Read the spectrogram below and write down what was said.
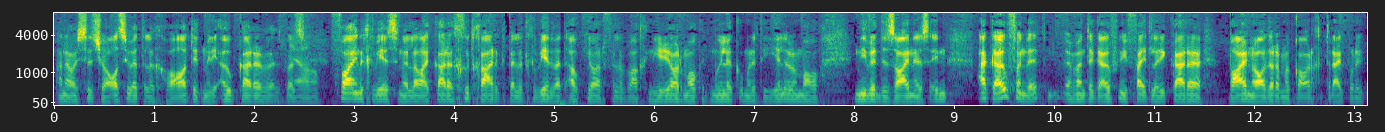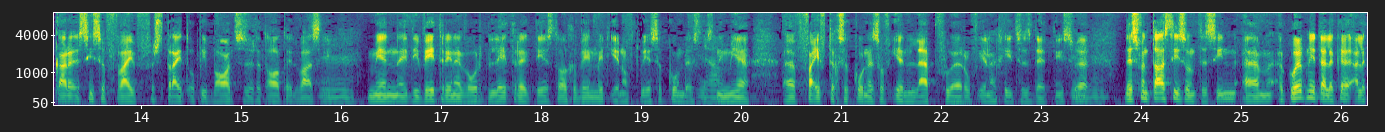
aan daai situasie wat hulle gehad het met die ou karre was, was Ja. fyn geweest en hulle daai karre goed gehard het. Hulle het geweet wat elke jaar vir hulle wag. En hierdie jaar maak dit moeilik omdat dit 'n heeltemal nuwe design is. En ek hou van dit want ek hou van die feit dat die karre baie nader aan mekaar getrek word. Die karre is nie so vyf versprei op die baan soos dit altyd was nie. Mm. Ek meen die wedrenne word letterlik deesdae gewen met 1 of 2 sekondes. Dis Ja. nie meer uh, 50 sekondes of 1 lap voor of enigiets soos dit nie. So mm. dis fantasties om te sien. Ehm um, ek hoop net hulle hulle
